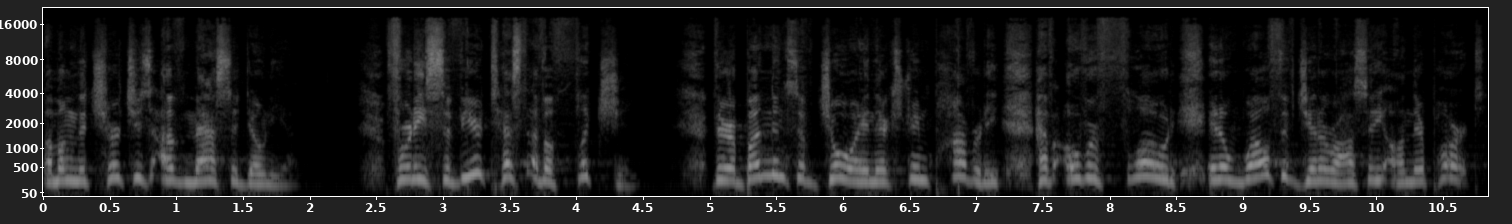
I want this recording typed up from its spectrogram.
among the churches of Macedonia. For in a severe test of affliction, their abundance of joy and their extreme poverty have overflowed in a wealth of generosity on their part.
